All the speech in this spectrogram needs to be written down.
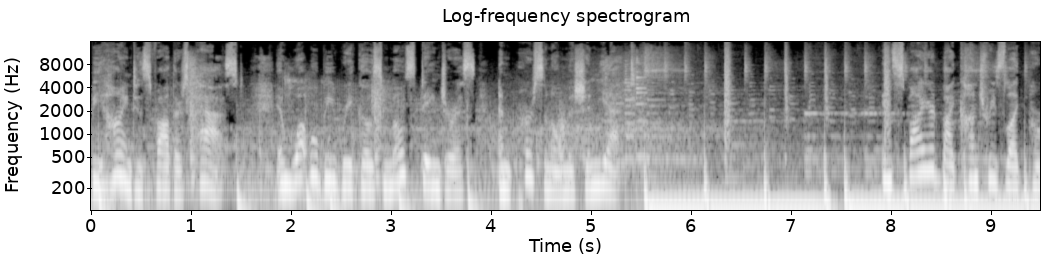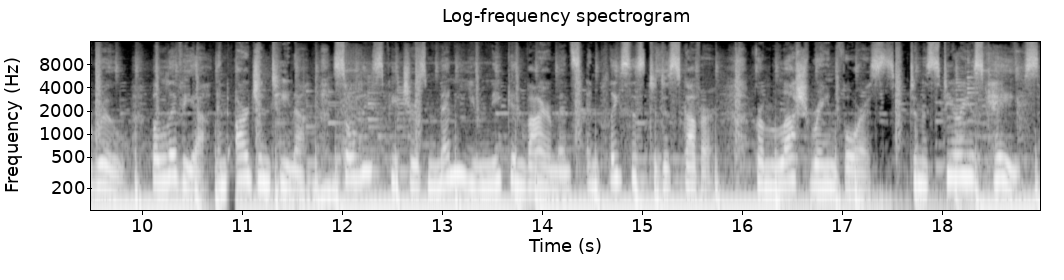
behind his father's past in what will be Rico's most dangerous and personal mission yet. Inspired by countries like Peru, Bolivia, and Argentina, Solis features many unique environments and places to discover, from lush rainforests to mysterious caves,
